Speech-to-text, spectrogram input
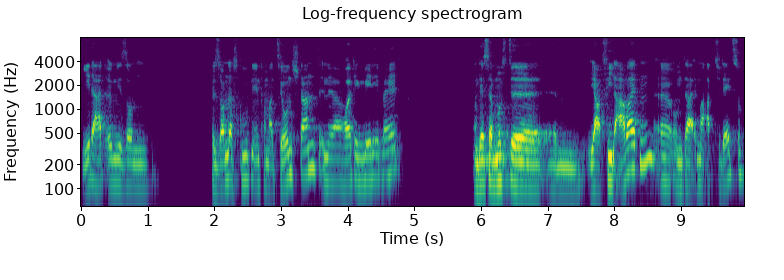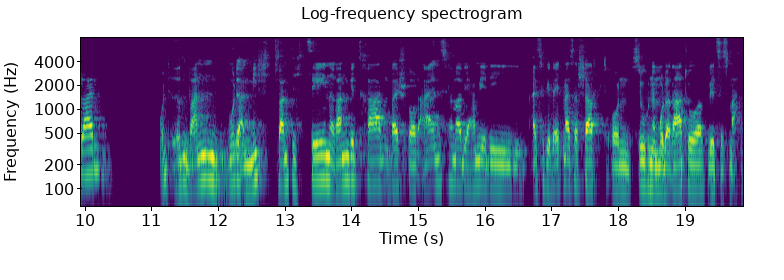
jeder hat irgendwie so einen besonders guten Informationsstand in der heutigen Medienwelt. Und deshalb musste ähm, ja viel arbeiten, äh, um da immer up to date zu bleiben. Und irgendwann wurde an mich 2010 herangetragen bei Sport 1, hör mal, wir haben hier die Eishockey-Weltmeisterschaft und suchen einen Moderator, willst du es machen?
